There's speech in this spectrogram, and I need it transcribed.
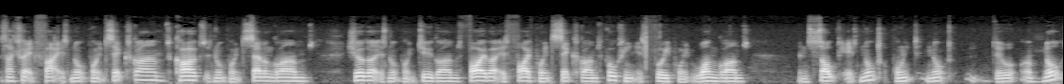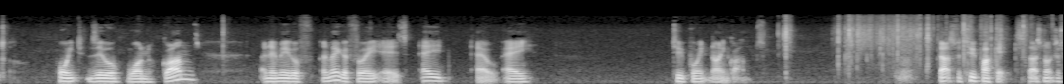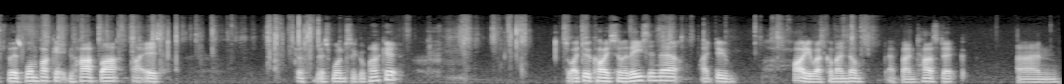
Saturated fat is 0.6 grams, carbs is 0.7 grams, sugar is 0.2 grams, fiber is 5.6 grams, protein is 3.1 grams, and salt is 0.01 grams, and omega omega 3 is ALA 2.9 grams. That's for two packets. That's not just for this one packet. If you have that, that is just this one single packet. So I do carry some of these in there. I do highly recommend them. They're fantastic and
